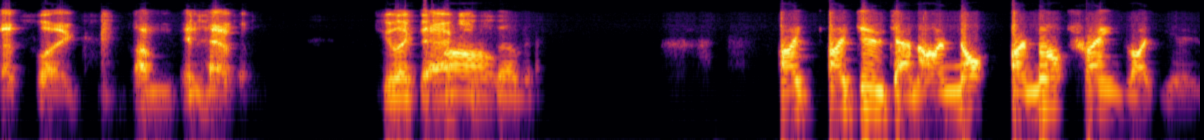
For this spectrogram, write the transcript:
that's like I'm in heaven. Do you like the action Oh. stuff? I I do, Dan. I'm not I'm not trained like you.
